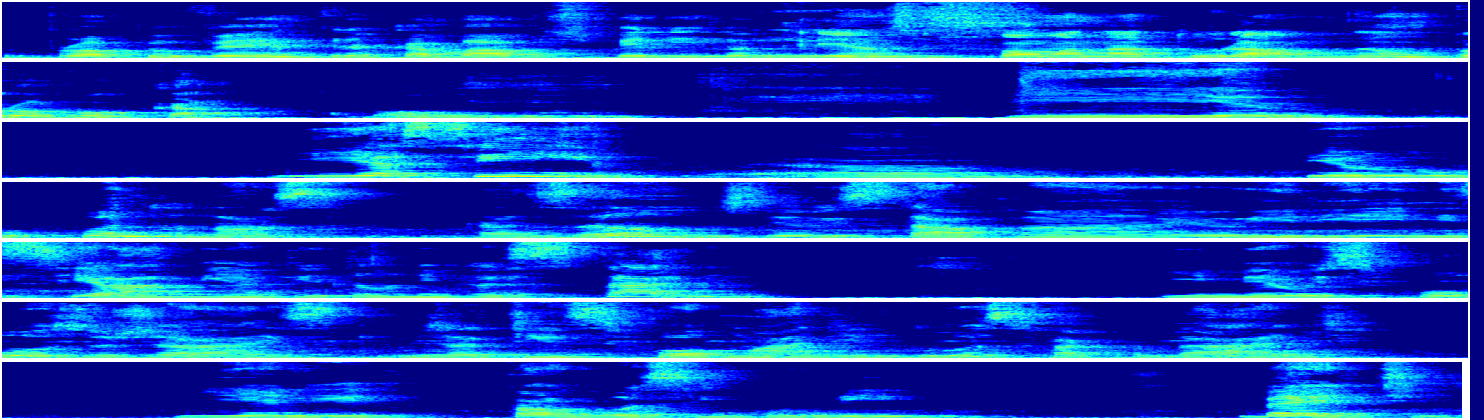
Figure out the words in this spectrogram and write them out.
o próprio ventre acabava expelindo a criança Isso. de forma natural, não provocada, tá bom? Uhum. E, e assim, ah, eu, quando nós casamos, eu estava, eu iria iniciar a minha vida universitária. E meu esposo já, já tinha se formado em duas faculdades e ele falou assim comigo: Beth,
